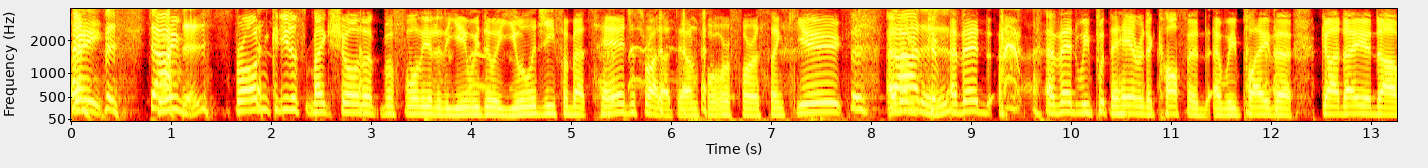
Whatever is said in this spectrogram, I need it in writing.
and for starters. Bron, can you just make sure that before the end of the year we do a eulogy for Matt's hair? Just write that down for for us, thank you. For And starters, then, and then, and then we put the hair in a coffin and we play the Ghanaian uh,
